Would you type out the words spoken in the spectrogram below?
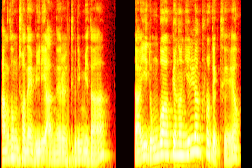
방송 전에 미리 안내를 드립니다. 자, 이 농부학교는 1년 프로젝트예요.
